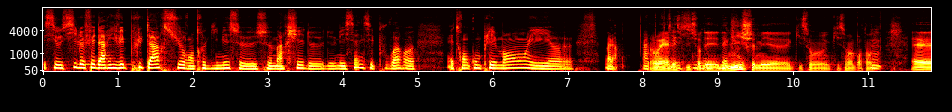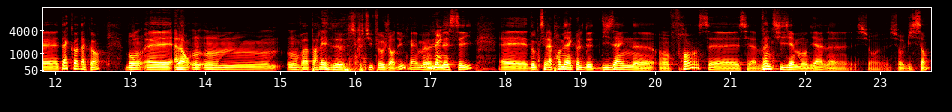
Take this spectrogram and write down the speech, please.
c'est aussi le fait d'arriver plus tard sur entre guillemets ce, ce marché de, de mécènes, c'est pouvoir euh, être en complément et voilà. Ouais, elle explique sur des, des niches, mais euh, qui sont qui sont importantes. Mm. Euh, d'accord, d'accord. Bon, euh, alors on, on, on, va parler de ce que tu fais aujourd'hui quand même, ouais. l'NSCI. Euh, donc c'est la première école de design euh, en France. c'est la 26e mondiale sur sur 800.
